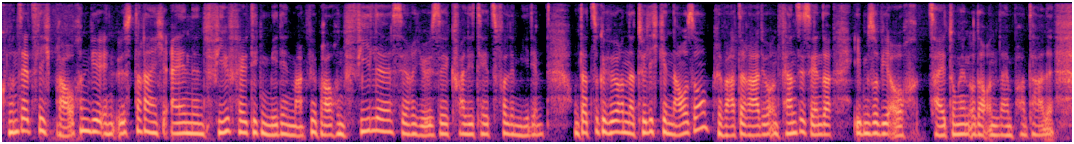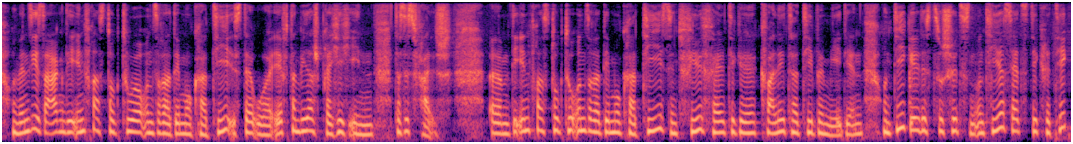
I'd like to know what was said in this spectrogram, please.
Grundsätzlich brauchen wir in Österreich einen vielfältigen Medienmarkt. Wir brauchen viele seriöse, qualitätsvolle Medien. Und dazu gehören natürlich genauso private Radio- und Fernsehsender, ebenso wie auch Zeitungen oder Online-Portale. Und wenn Sie sagen, die Infrastruktur unserer Demokratie ist der ORF, dann widerspreche ich Ihnen. Das ist falsch. Ähm, die Infrastruktur unserer Demokratie sind vielfältige, qualitative Medien. Und die gilt es zu schützen. Und hier setzt die Kritik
